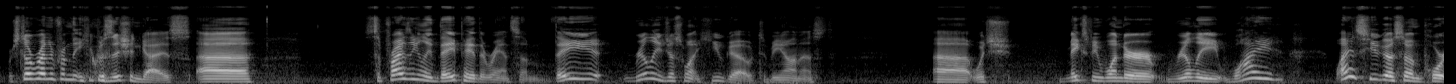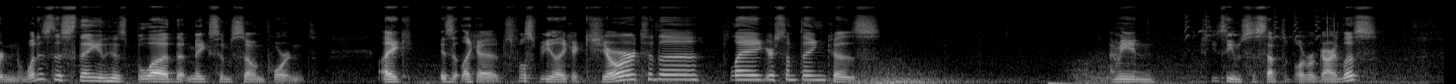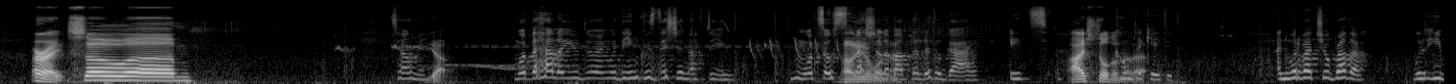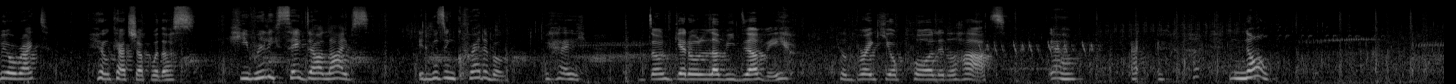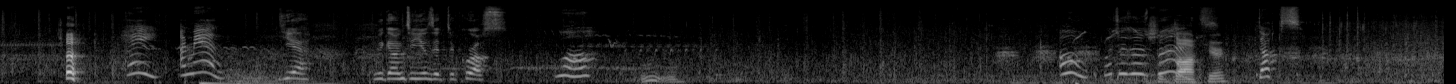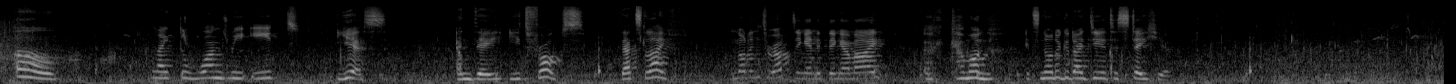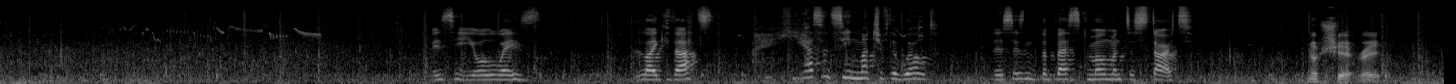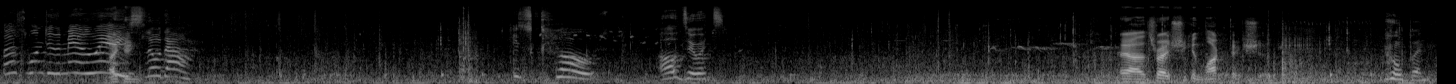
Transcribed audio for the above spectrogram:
we're still running from the Inquisition guys. Uh, surprisingly, they paid the ransom. They really just want Hugo, to be honest. Uh, which makes me wonder, really, why, why is Hugo so important? What is this thing in his blood that makes him so important? Like, is it like a supposed to be like a cure to the plague or something? Because, I mean, he seems susceptible regardless. Alright, so, um... Tell me. Yeah. What the hell are you doing with the Inquisition after you? What's so special about the little guy? It's I still don't complicated. And what about your brother? Will he be alright? He'll catch up with us. He really saved our lives. It was incredible. Hey, don't get all lovey-dovey. He'll break your poor little heart. Uh, I, no, Hey, I'm in. Yeah, we're going to use it to cross. What? Oh, what are those There's birds? dock here. ducks. Oh, like the ones we eat? Yes. And they eat frogs. That's life. Not interrupting anything, am I? Uh, come on, it's not a good idea to stay here. Is he always like that? He hasn't seen much of the world. This isn't the best moment to start. No shit, right? First one to the middle way. can- slow down. It's closed. I'll do it. Yeah, that's right. She can lockpick shit. Open.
